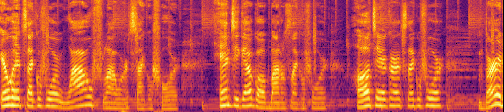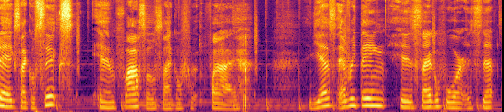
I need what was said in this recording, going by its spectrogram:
Arrowhead Cycle 4, Wildflower Cycle 4, Antique Alcohol Bottle Cycle 4, All Tarot Card Cycle 4, Bird Egg Cycle 6, and Fossil Cycle 5. Yes, everything is Cycle 4 except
